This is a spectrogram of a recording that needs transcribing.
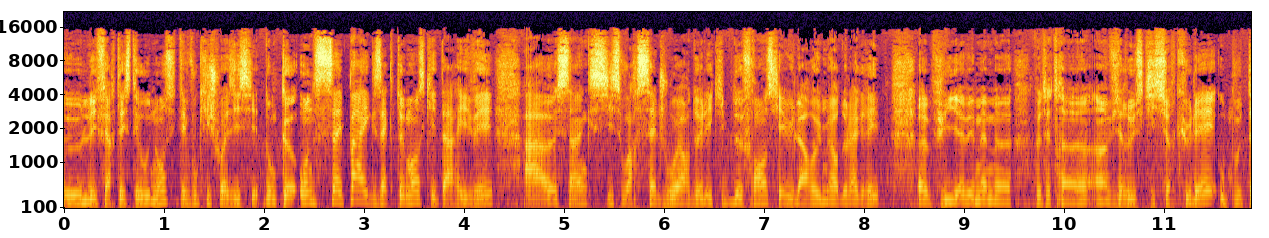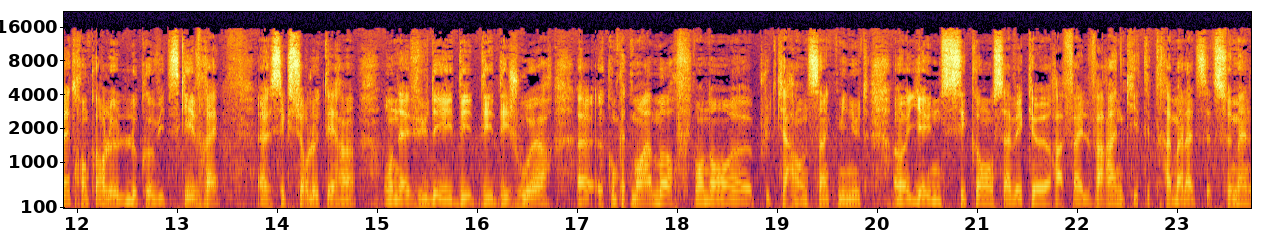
euh, les faire tester ou non, c'était vous qui choisissiez. Donc euh, on ne sait pas exactement ce qui est arrivé à 5, euh, 6, voire 7 joueurs de l'équipe de France. Il y a eu la rumeur de la grippe, puis il y avait même peut-être un, virus qui circulait, ou peut-être encore le, le, Covid. Ce qui est vrai, c'est que sur le terrain, on a vu des, joueurs complètement amorphes pendant plus 45 minutes. Euh, il y a une séquence avec euh, Raphaël Varane qui était très malade cette semaine,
